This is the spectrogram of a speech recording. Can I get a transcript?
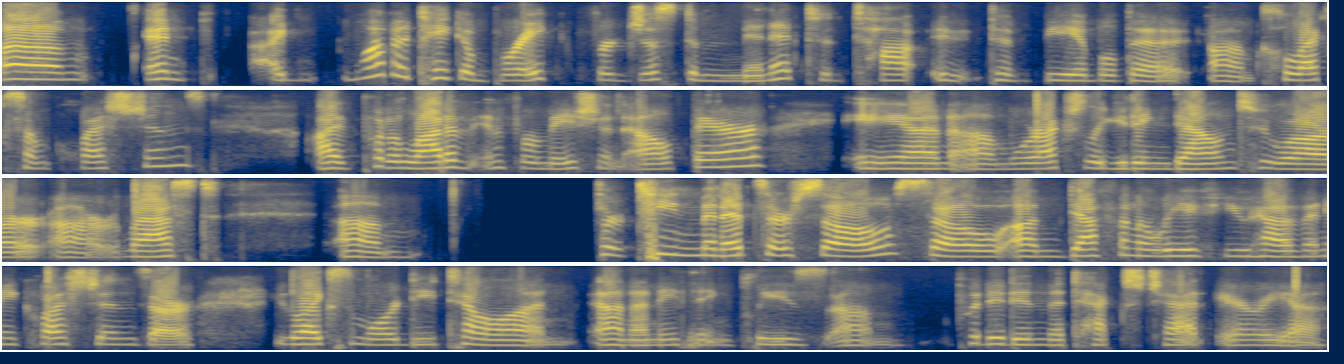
Um, and I want to take a break for just a minute to talk to be able to um, collect some questions. I've put a lot of information out there and um, we're actually getting down to our, our last um, 13 minutes or so. So um, definitely if you have any questions or you'd like some more detail on, on anything, please um, put it in the text chat area.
